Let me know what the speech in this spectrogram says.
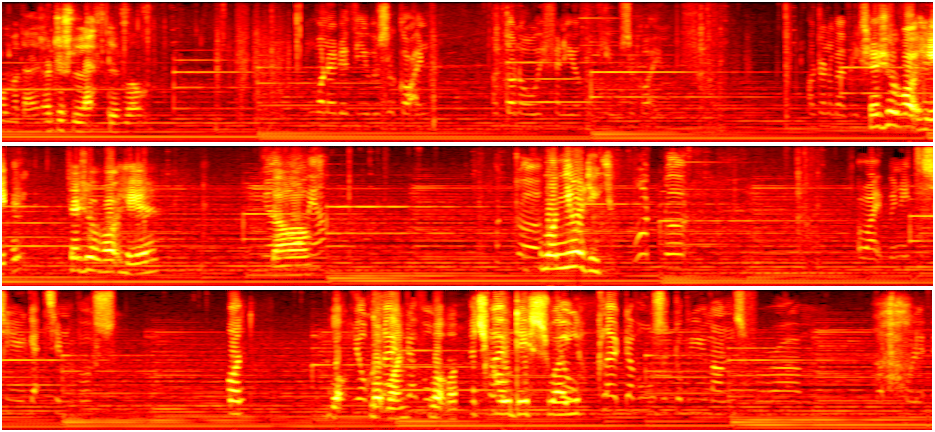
Oh my days! I just left as well. One of the viewers have got in. I don't know if any other viewers have got in. I don't know whether he's. Says you're right here. Says you're right here. Yeah, No. What the? Come on, you ready? What the? Alright, we need to see who gets in with us. On. What? You're what one? Devil. What one? Let's Claire- go this way. Yo, Cloud Devil's a W man's for um what do you call it?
